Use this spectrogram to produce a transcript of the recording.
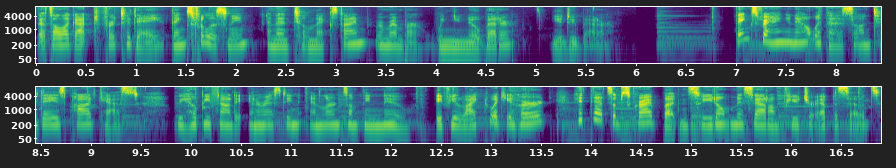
that's all I got for today. Thanks for listening. And until next time, remember when you know better, you do better. Thanks for hanging out with us on today's podcast. We hope you found it interesting and learned something new. If you liked what you heard, hit that subscribe button so you don't miss out on future episodes.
